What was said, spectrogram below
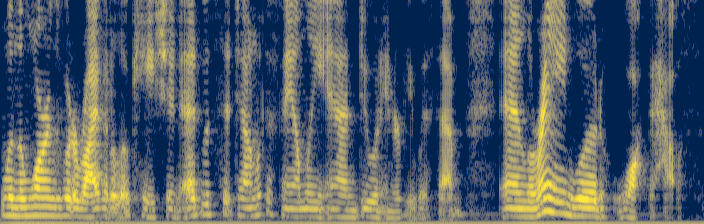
when the Warrens would arrive at a location, Ed would sit down with the family and do an interview with them, and Lorraine would walk the house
